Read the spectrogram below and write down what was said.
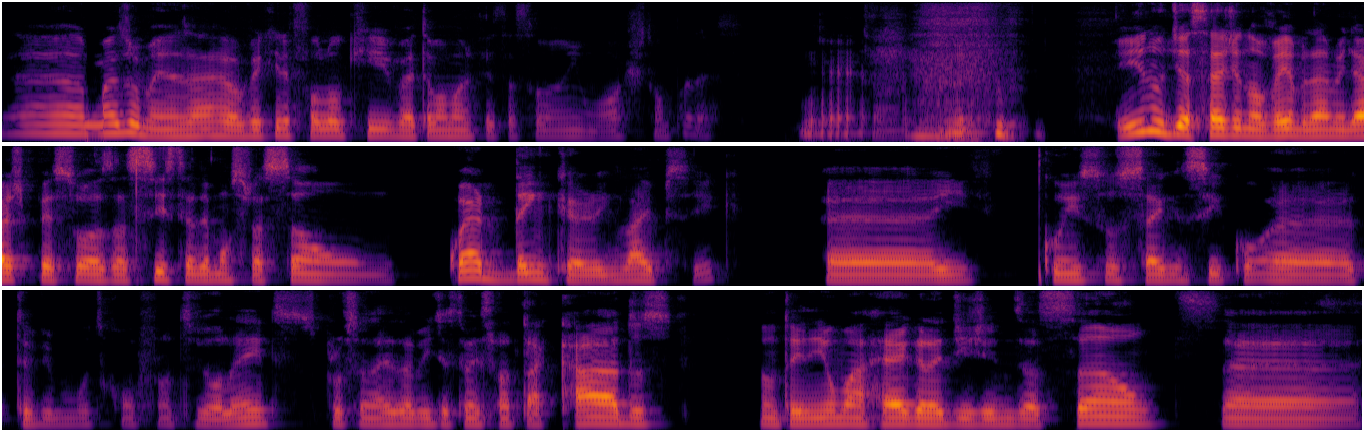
É, mais ou menos, né? Eu vi que ele falou que vai ter uma manifestação em Washington, parece. É. Então... e no dia 7 de novembro, né, milhares de pessoas assistem a demonstração Querdenker em Leipzig. É, e com isso seguem-se é, teve muitos confrontos violentos, os profissionais da mídia também são atacados, não tem nenhuma regra de higienização, é,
